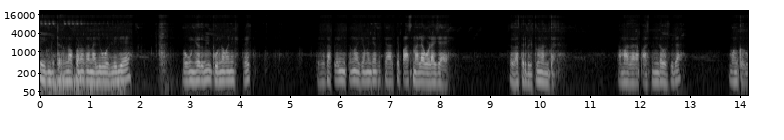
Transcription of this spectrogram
एक मित्रांनो आपण आता नाली ओढलेली आहे. बघून घ्या तुम्ही पूर्णपणे स्ट्रेट तसेच आपल्याला मित्रांनो याच्यामध्ये आता चार ते पाच नाल्या ओढायच्या आहे. चला तर भेटू नंतर. थांबा जरा पाच मिनटं बसू द्या. मग करू.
